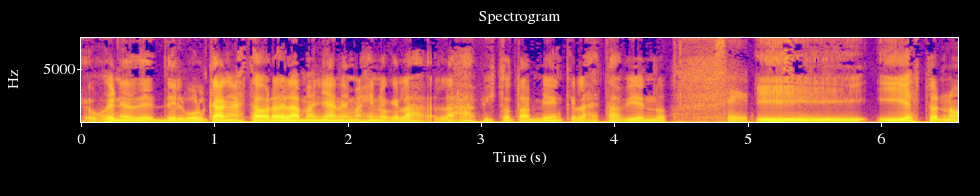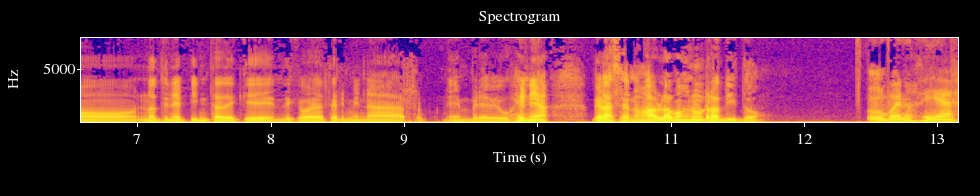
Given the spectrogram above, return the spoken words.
Eugenia, del volcán a esta hora de la mañana, imagino que las, has visto también, que las estás viendo, sí, y, y, esto no, no tiene pinta de que, de que vaya a terminar en breve. Eugenia, gracias, nos hablamos en un ratito. Buenos días.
